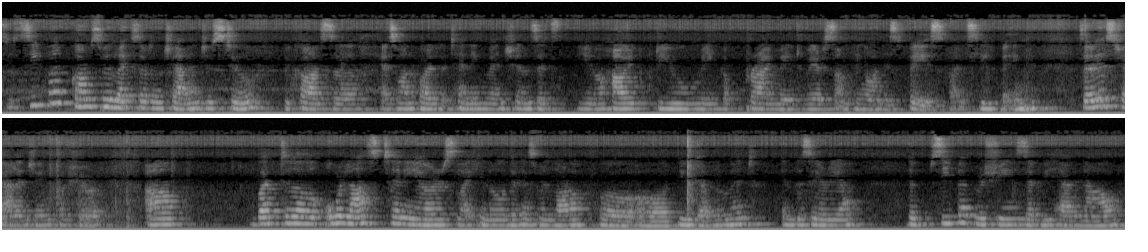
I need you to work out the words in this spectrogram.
So CPAP comes with like certain challenges too, because uh, as one of our attending mentions, it's you know how do you make a primate wear something on his face while sleeping? so it is challenging for sure. Um, but uh, over last 10 years, like, you know, there has been a lot of uh, uh, new development in this area. The CPAP machines that we have now,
